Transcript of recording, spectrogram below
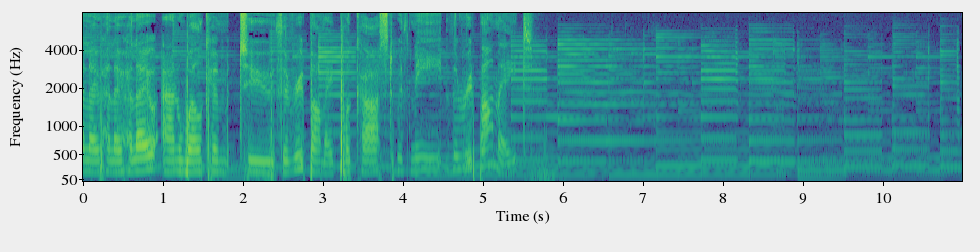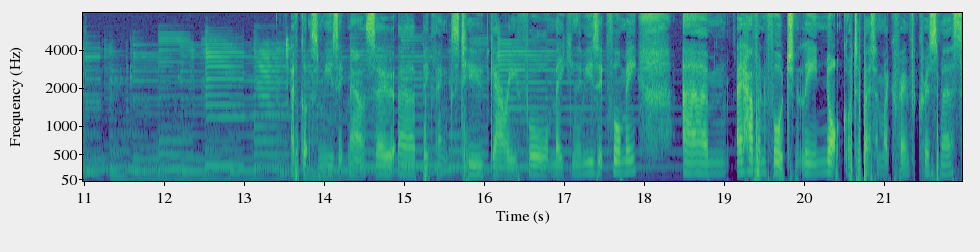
Hello, hello, hello, and welcome to the Rude Barmaid podcast with me, the Rude Barmaid. I've got some music now, so uh, big thanks to Gary for making the music for me. Um, I have unfortunately not got a better microphone for Christmas,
